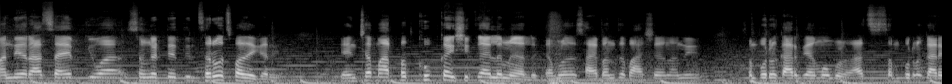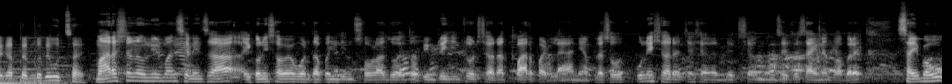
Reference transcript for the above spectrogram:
माननीय राजसाहेब किंवा संघटनेतील सर्वच पदाधिकारी यांच्यामार्फत खूप काही शिकायला मिळालं. त्यामुळं साहेबांचं भाषण आणि संपूर्ण कार्यक्रमामुळं आज संपूर्ण कार्यकर्त्यांमध्ये उत्साह आहे. महाराष्ट्र नवनिर्माण सेनेचा एकोणीसाव्या वर्धापन दिन सोहळा जो आहे तो पिंपरी चिंचवड शहरात पार पडला आहे आणि आपल्यासोबत पुणे शहराचे शहराध्यक्ष मनसेचे साईनाथ बाबर आहेत. साईभाऊ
